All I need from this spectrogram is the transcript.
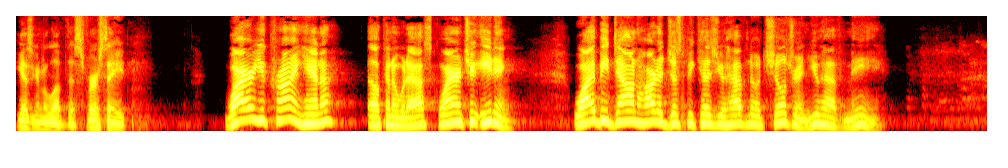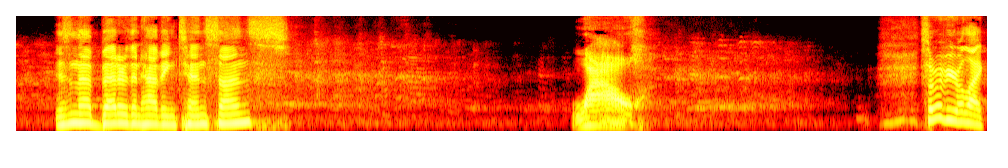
You guys are going to love this. Verse 8. Why are you crying, Hannah? Elkanah would ask. Why aren't you eating? Why be downhearted just because you have no children? You have me. Isn't that better than having 10 sons? Wow. Some of you are like,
